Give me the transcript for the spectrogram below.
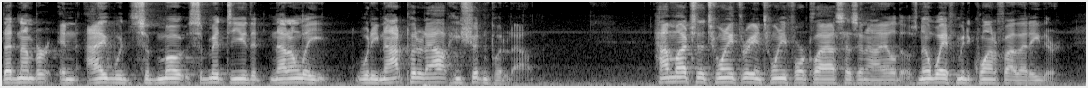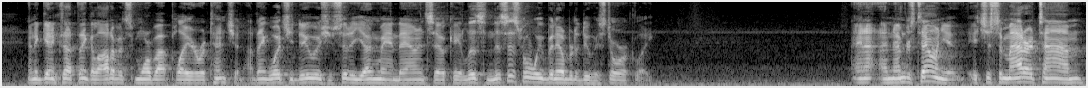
that number. And I would submo- submit to you that not only would he not put it out, he shouldn't put it out. How much of the 23 and 24 class has NIL? There's no way for me to quantify that either. And again, because I think a lot of it's more about player retention. I think what you do is you sit a young man down and say, okay, listen, this is what we've been able to do historically. And, I, and I'm just telling you, it's just a matter of time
